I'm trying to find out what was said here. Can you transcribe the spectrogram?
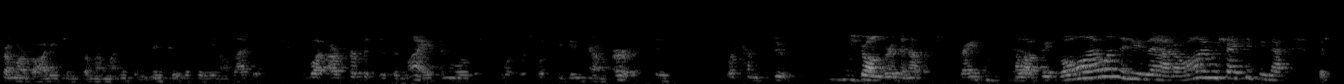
from our bodies and from our minds and intuitively and all that. It's what our purpose is in life and we're, what we're supposed to be doing here on earth is what comes through stronger than others, right? Mm-hmm. A lot of people go, oh, I want to do that, or oh, I wish I could do that. But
